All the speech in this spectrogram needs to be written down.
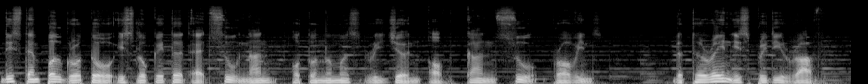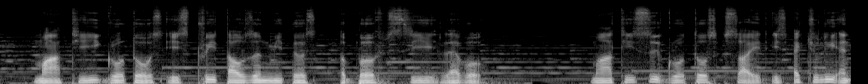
This temple grotto is located at Sunan Autonomous Region of Gansu Province. The terrain is pretty rough. Mati Grottos is 3000 meters above sea level. Matisi Grottos site is actually an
